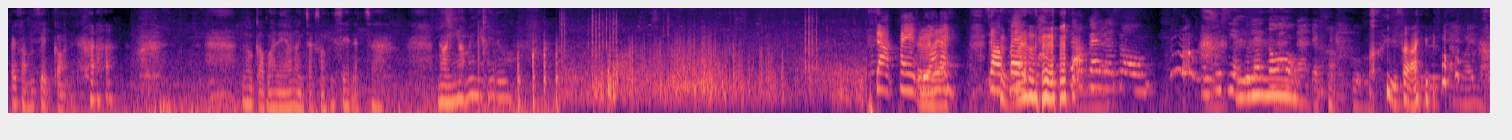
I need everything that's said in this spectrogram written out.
ไปสอนพิเศษก่อน เรากลับมาแล้วหลังจากสอนพิเศษนะจ๊ะหน่อยยังไม่มีใครดูจากเป็ดเหลืออะไรจากเป็ดจากเป็ดเหลือทรงกูเสียบอยู่แล้วตู้น่าจะของกูอีสายตั้งไว้หน่อย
